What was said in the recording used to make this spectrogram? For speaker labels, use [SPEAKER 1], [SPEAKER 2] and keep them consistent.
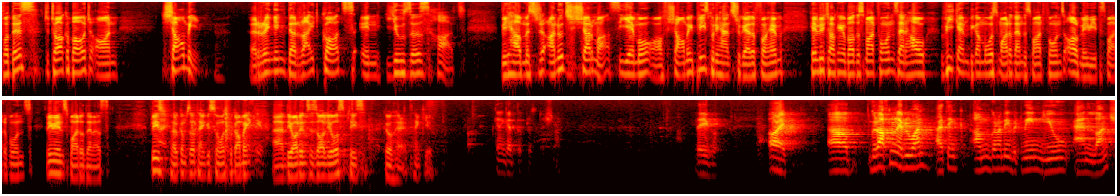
[SPEAKER 1] For this to talk about on Xiaomi, ringing the right chords in users' hearts, we have Mr. Anuj Sharma, CMO of Xiaomi. Please put your hands together for him. He'll be talking about the smartphones and how we can become more smarter than the smartphones, or maybe the smartphones remain smarter than us. Please Hi. welcome, sir. Thank you so much for coming.
[SPEAKER 2] Thank you.
[SPEAKER 1] And the audience is all yours. Please go ahead. Thank you.
[SPEAKER 2] Can I get the presentation? There you go. All right. Uh, good afternoon, everyone. I think I'm going to be between you and lunch.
